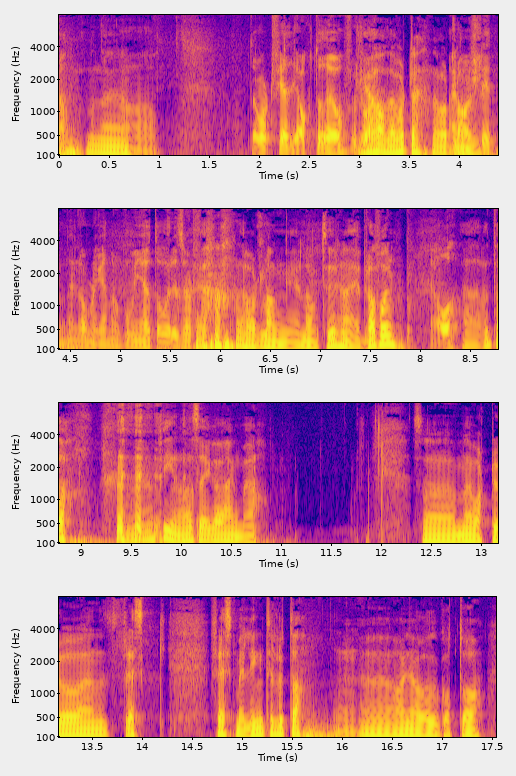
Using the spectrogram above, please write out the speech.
ja. Men eh. Det ble fjelljakt og det òg, forstår ja, det ble det. Det ble Han lang, var sliten, den gamlingen, og kom inn i hytta vår i hvert ja, det ble lang, langtur. Han er i bra form. Ja da. Ja, vent da. Fine og seig å henge med. Så, men det ble jo en frisk, friskmelding til slutt, da. Mm. Uh, han har jo gått og,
